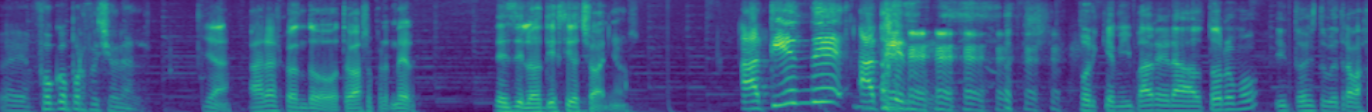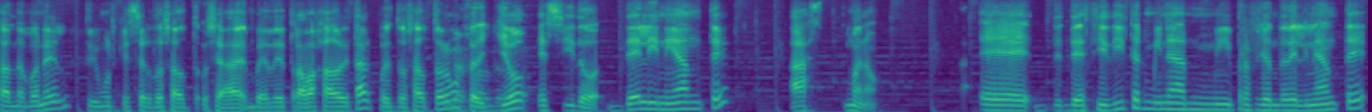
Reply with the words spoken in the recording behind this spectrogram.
eh, foco profesional? Ya, ahora es cuando te va a sorprender. Desde los 18 años. Atiende, atiende. Porque mi padre era autónomo y entonces estuve trabajando con él. Tuvimos que ser dos autónomos. O sea, en vez de trabajador y tal, pues dos autónomos. Dos pero yo he sido delineante hasta. Bueno, eh, de- decidí terminar mi profesión de delineante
